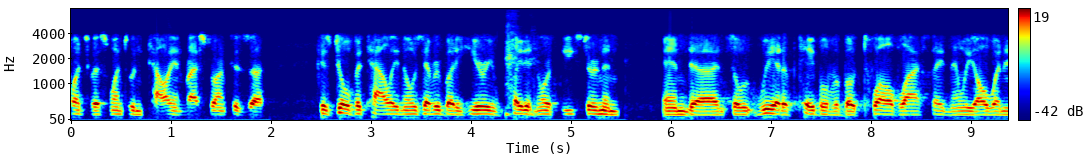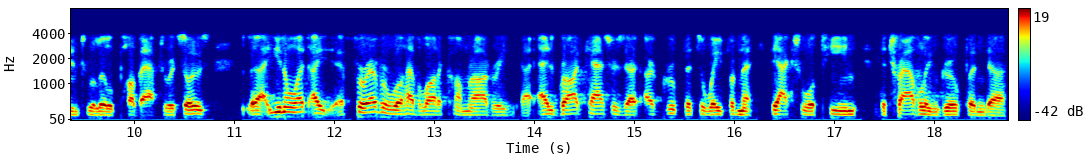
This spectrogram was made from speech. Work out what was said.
bunch of us went to an Italian restaurant because because uh, Joe Vitale knows everybody here. He played at Northeastern, and and uh, and so we had a table of about twelve last night, and then we all went into a little pub afterwards. So it was, uh, you know what, I forever will have a lot of camaraderie uh, as broadcasters. Our, our group that's away from the the actual team, the traveling group, and uh,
